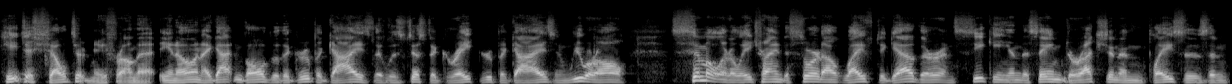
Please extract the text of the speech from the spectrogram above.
he just sheltered me from it, you know. And I got involved with a group of guys that was just a great group of guys. And we were all similarly trying to sort out life together and seeking in the same direction and places. And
